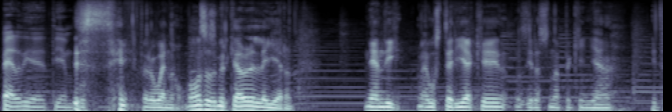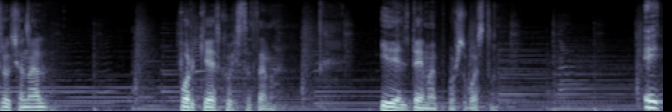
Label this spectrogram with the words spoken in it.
pérdida de tiempo. Sí, pero bueno, vamos a asumir que ahora le leyeron. Andy, me gustaría que nos dieras una pequeña introducción al por qué escogiste este tema. Y del tema, por supuesto. Eh,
